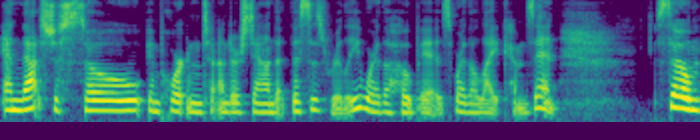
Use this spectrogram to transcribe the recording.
and that's just so important to understand that this is really where the hope is, where the light comes in. So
